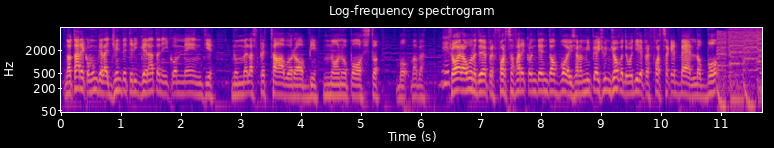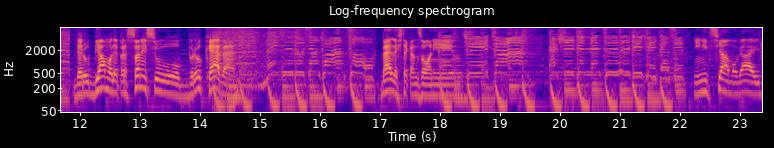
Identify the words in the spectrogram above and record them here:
Notare comunque la gente triggerata nei commenti. Non me l'aspettavo, Robby. Nono posto. Boh, vabbè. Cioè ora uno deve per forza fare contento a voi. Se non mi piace un gioco devo dire per forza che è bello. Boh. Derubiamo le persone su Brookhaven. Belle ste canzoni. Iniziamo, guys.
